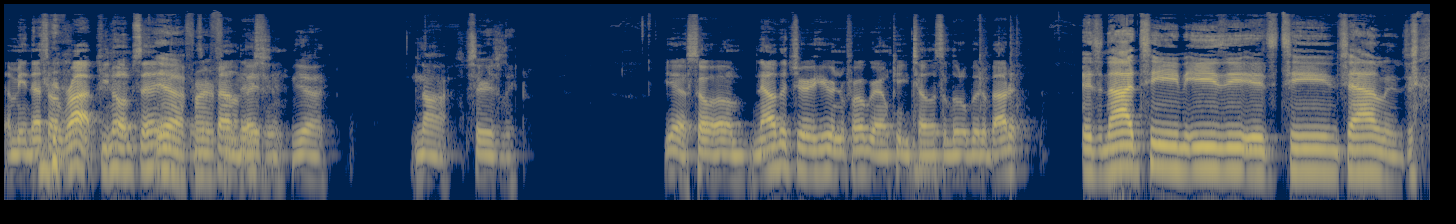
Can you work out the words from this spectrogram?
I mean, that's our rock. You know what I'm saying? Yeah, firm foundation. foundation. Yeah. Nah, seriously. Yeah. So um, now that you're here in the program, can you tell us a little bit about it? It's not teen easy. It's teen challenge.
